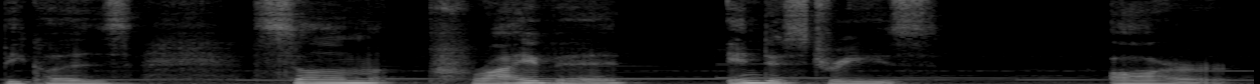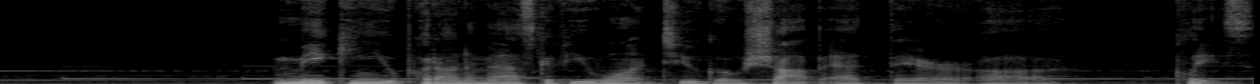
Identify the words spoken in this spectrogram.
because some private industries are making you put on a mask if you want to go shop at their uh, place.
